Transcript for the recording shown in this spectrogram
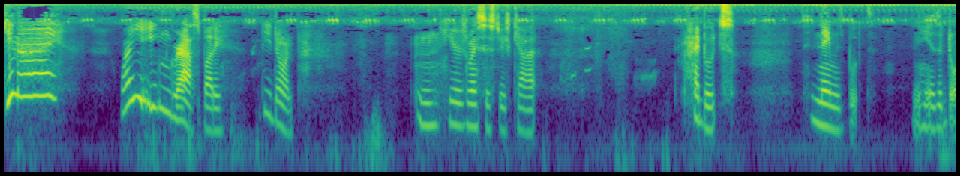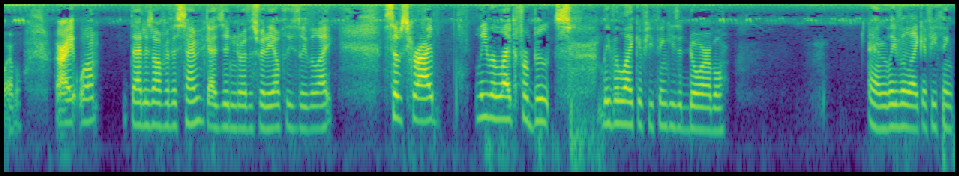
Kenai! Why are you eating grass, buddy? What are you doing? And here's my sister's cat. Hi, Boots. His name is Boots. And he is adorable. Alright, well, that is all for this time. If you guys did enjoy this video, please leave a like. Subscribe leave a like for Boots. Leave a like if you think he's adorable. And leave a like if you think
